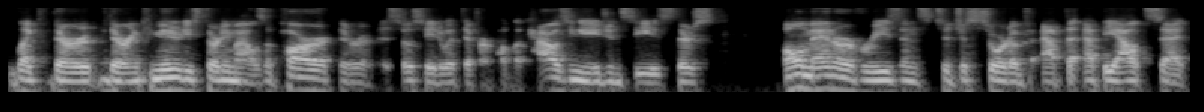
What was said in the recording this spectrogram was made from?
like they're they're in communities 30 miles apart. They're associated with different public housing agencies. There's all manner of reasons to just sort of at the at the outset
